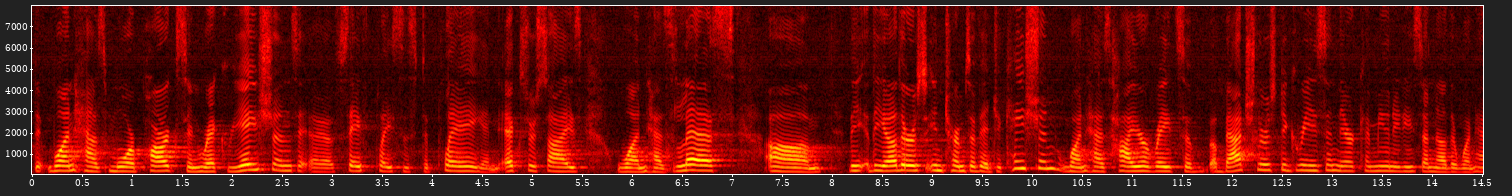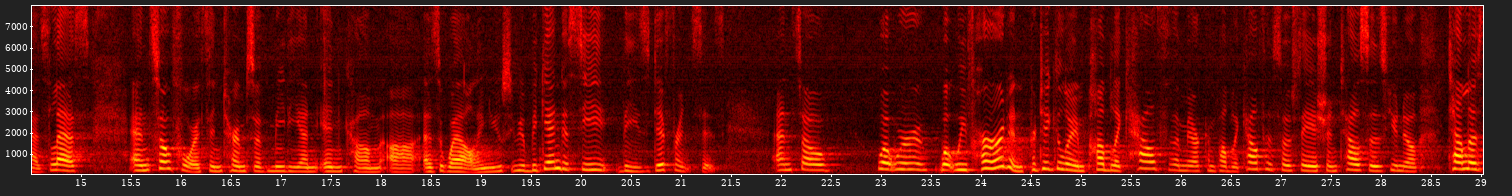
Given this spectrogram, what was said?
that one has more parks and recreations, uh, safe places to play and exercise, one has less. Um, the, the others, in terms of education, one has higher rates of, bachelor's degrees in their communities, another one has less, and so forth in terms of median income uh, as well. And you, you begin to see these differences. And so what, we're, what we've heard, and particularly in public health, the American Public Health Association tells us, you know, tell us,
